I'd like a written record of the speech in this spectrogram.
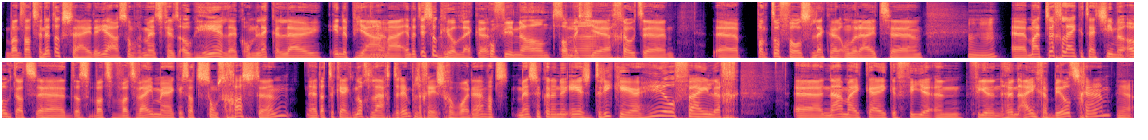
Want wat we net ook zeiden, ja, sommige mensen vinden het ook heerlijk om lekker lui in de pyjama. Ja. En dat is ook heel lekker. Koffie in de hand. Om met uh, je grote uh, pantoffels lekker onderuit. Uh, mm-hmm. maar tegelijkertijd zien we ook dat, dat wat, wat wij merken is dat soms gasten, dat de kerk nog laagdrempeliger is geworden. Want mensen kunnen nu eerst drie keer heel veilig uh, naar mij kijken via, een, via een, hun eigen beeldscherm. Ja.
